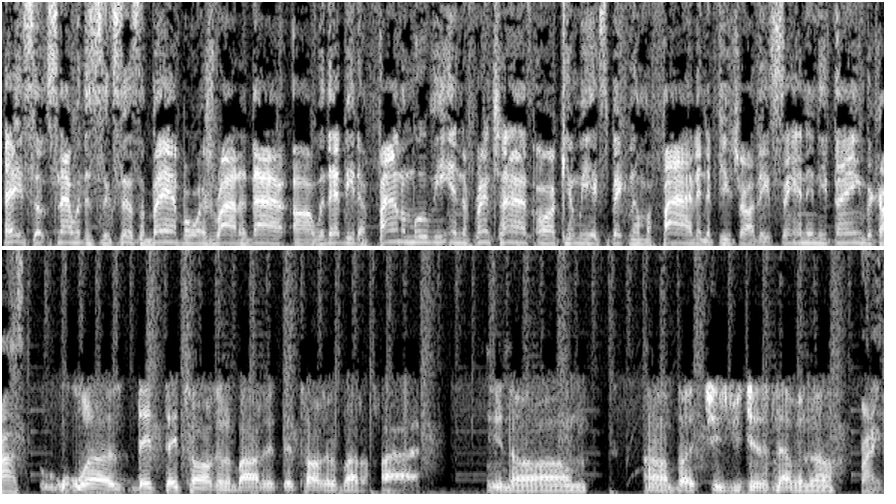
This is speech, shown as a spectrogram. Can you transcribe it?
Hey, so, so now with the success of Bad Boys, Ride or Die, uh, would that be the final movie in the franchise, or can we expect number five in the future? Are they saying anything? Because Well, they they talking about it. They're talking about a five, you know. Um, uh, but you you just never know. Right.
